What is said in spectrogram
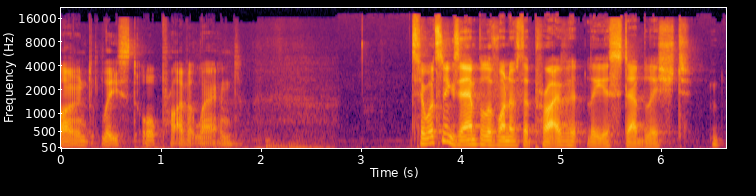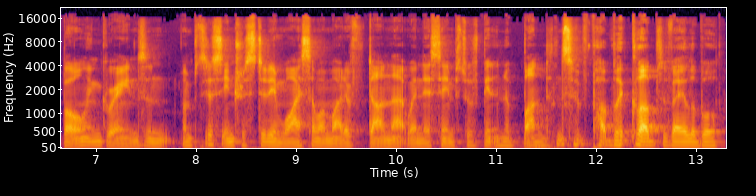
owned, leased, or private land. So, what's an example of one of the privately established bowling greens? And I'm just interested in why someone might have done that when there seems to have been an abundance of public clubs available.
